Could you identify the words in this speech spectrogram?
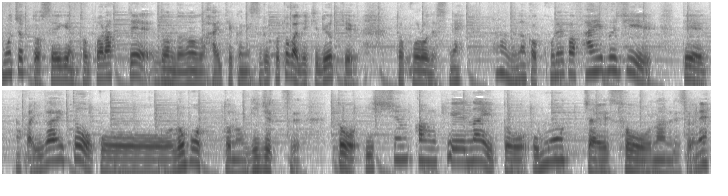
もうちょっと制限取っ払ってどんどんどんどんハイテクにすることができるよっていうところですね。なのでなんかこれが 5G でなんか意外とこうロボットの技術と一瞬関係ないと思っちゃいそうなんですよね。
